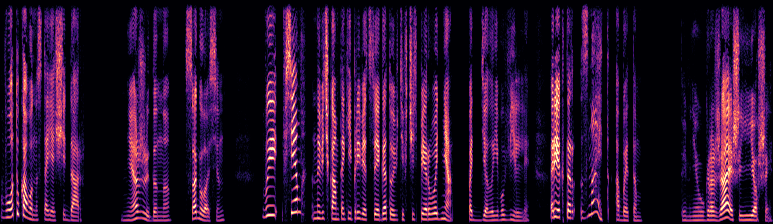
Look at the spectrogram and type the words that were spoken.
Вот у кого настоящий дар». «Неожиданно. Согласен». «Вы всем новичкам такие приветствия готовите в честь первого дня?» — поддела его Вилли. «Ректор знает об этом?» «Ты мне угрожаешь, Йоши?»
